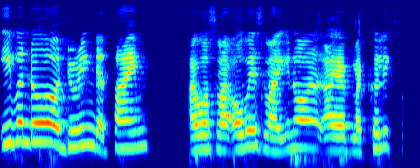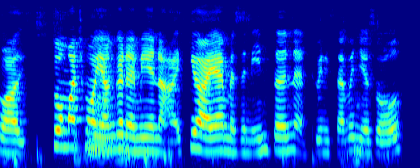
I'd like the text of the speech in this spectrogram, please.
Even though during that time I was like always like, you know, I have like colleagues who are so much more Mm. younger than me and I, here I am as an intern at 27 years old.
